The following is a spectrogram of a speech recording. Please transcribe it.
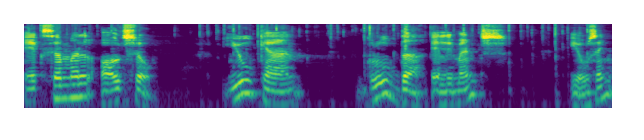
XML also you can group the elements using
